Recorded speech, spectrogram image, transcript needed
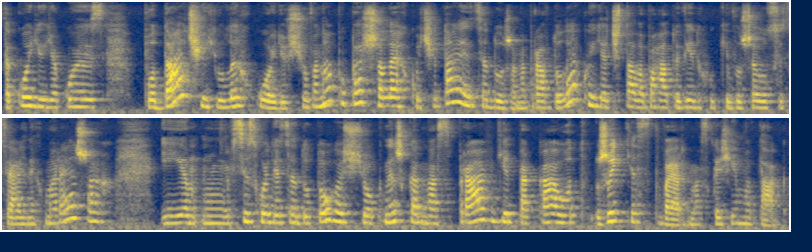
такою якоюсь подачею легкою, що вона, по-перше, легко читається, дуже направду легко. Я читала багато відгуків уже у соціальних мережах, і всі сходяться до того, що книжка насправді така от життєстверна, скажімо так.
